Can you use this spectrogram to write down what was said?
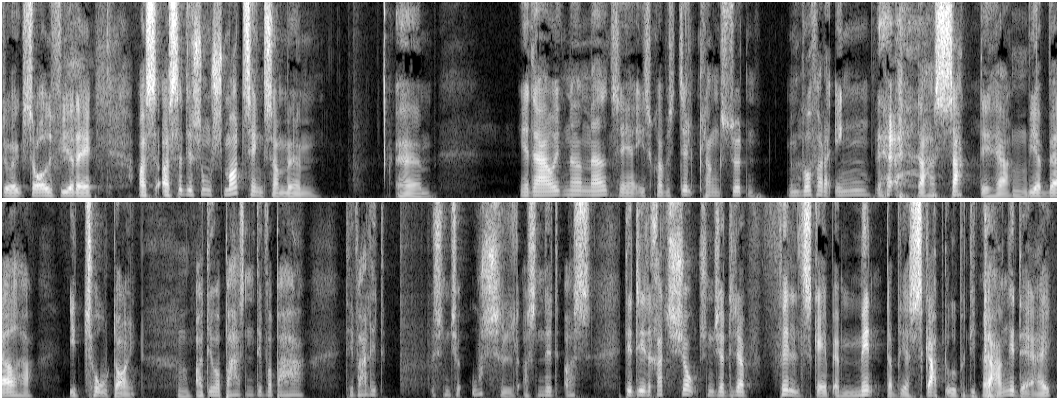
du har ikke sovet i fire dage. Og, og så er det sådan nogle små ting, som... Øhm, øhm, ja, der er jo ikke noget mad til jer. I skulle have bestilt klokken 17. Men hvorfor er der ingen, der har sagt det her? Mm. Vi har været her i to døgn. Mm. Og det var bare sådan, det var bare... Det var lidt synes jeg, uselt, og sådan lidt også... Det, det er ret sjovt, synes jeg, det der fællesskab af mænd, der bliver skabt ud på de Ja. gange der, ikke?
